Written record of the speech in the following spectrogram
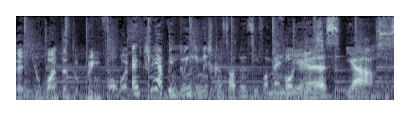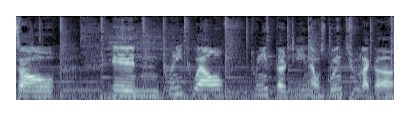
that you wanted to bring forward? Actually, I've been doing image consultancy for many For years. years. Yeah. So in 2012, 2013, I was going through like a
